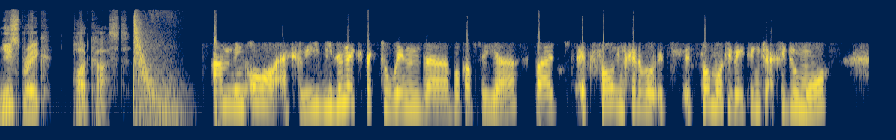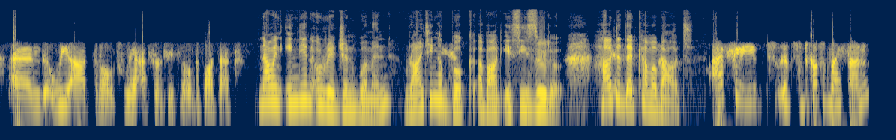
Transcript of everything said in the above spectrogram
Newsbreak podcast. I'm in awe, actually. We didn't expect to win the Book of the Year, but it's so incredible. It's it's so motivating to actually do more, and we are thrilled. We are absolutely thrilled about that. Now, an Indian origin woman writing a Yes. book about isiZulu. How Yes. did that come about? Actually, it's, it's because of my son,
